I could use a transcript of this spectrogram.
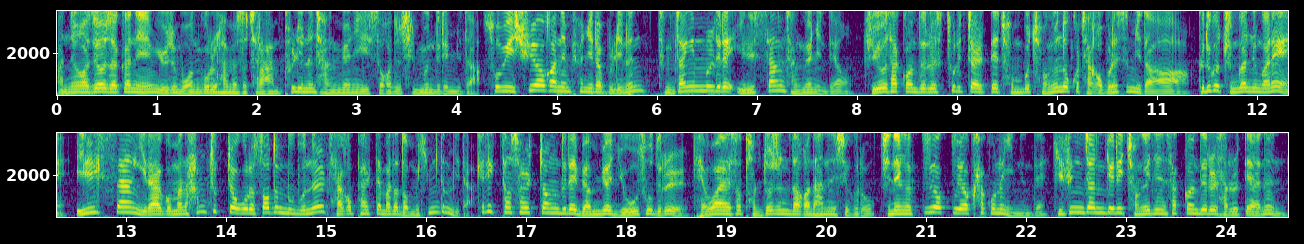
안녕하세요, 작가님. 요즘 원고를 하면서 잘 안 풀리는 장면이 있어가지고 질문드립니다. 소위 쉬어가는 편이라 불리는 등장인물들의 일상 장면인데요. 주요 사건들을 스토리 짤 때 전부 정해놓고 작업을 했습니다. 그리고 중간중간에 일상이라고만 함축적으로 써둔 부분을 작업할 때마다 너무 힘듭니다. 캐릭터 설정들의 몇몇 요소들을 대화에서 던져준다거나 하는 식으로 진행을 꾸역꾸역 하고는 있는데 기승전결이 정해진 사건들을 다룰 때와는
